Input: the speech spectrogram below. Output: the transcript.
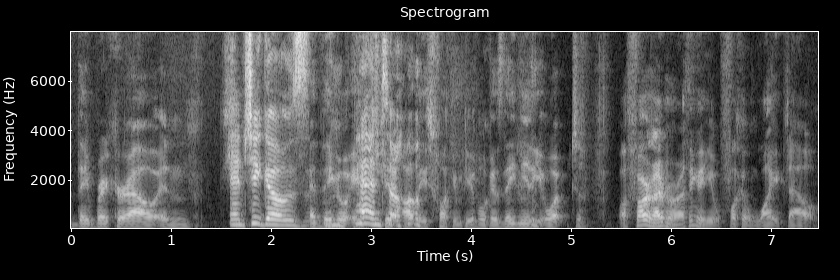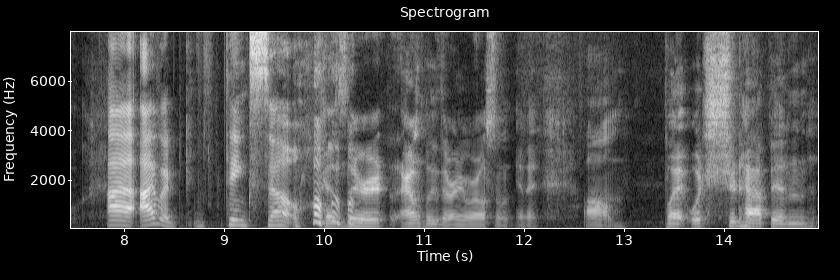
they break her out and and she goes and they go shit on these fucking people because they need to get what. Just as far as I remember, I think they get fucking wiped out Uh, I would think so. because they're. I don't believe they're anywhere else in, it. Um, but what should happen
